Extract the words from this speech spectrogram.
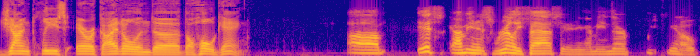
John Cleese, Eric Idle, and uh, the whole gang? Um, it's I mean it's really fascinating. I mean they're you know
